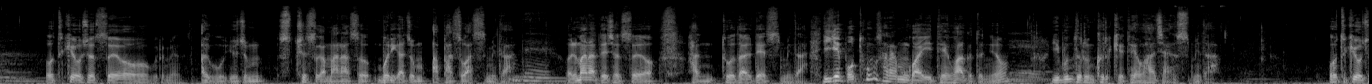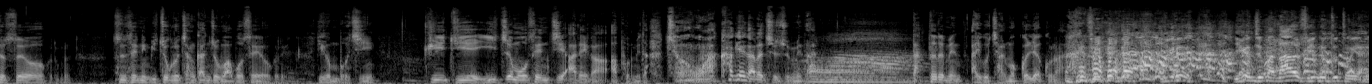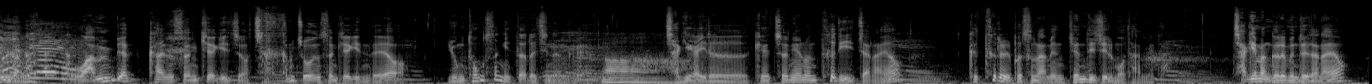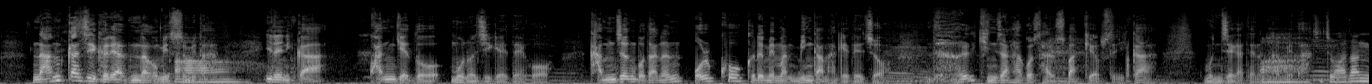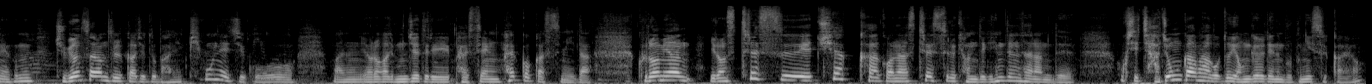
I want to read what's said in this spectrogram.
어떻게 오셨어요? 그러면 아이고 요즘 스트레스가 많아서 머리가 좀 아파서 왔습니다. 네. 얼마나 되셨어요? 한 두 달 됐습니다. 이게 보통 사람과의 대화거든요. 네. 이분들은 그렇게 대화하지 않습니다. 어떻게 오셨어요? 그러면 선생님 이쪽으로 잠깐 좀 와보세요. 그래. 이건 뭐지? 귀 뒤에 2.5cm 아래가 아픕니다. 정확하게 가르쳐 줍니다. 아. 딱 들으면 아이고 잘못 걸렸구나. 이건, 이건 정말 나을 수 있는 두통이 아닙니다. 예. 완벽한 성격이죠. 참 좋은 성격인데요. 융통성이 떨어지는 거예요. 아. 자기가 이렇게 정해놓은 틀이 있잖아요. 그 틀을 벗어나면 견디지를 못합니다. 자기만 그러면 되잖아요. 남까지 그래야 된다고 믿습니다. 아. 이러니까 관계도 무너지게 되고 감정보다는 옳고 그름에만 민감하게 되죠. 늘 긴장하고 살 수밖에 없으니까 문제가 되는 아, 겁니다. 진짜 와닿네요. 그러면 주변 사람들까지도 많이 피곤해지고 많은 여러 가지 문제들이 발생할 것 같습니다. 그러면 이런 스트레스에 취약하거나 스트레스를 견디기 힘든 사람들 혹시 자존감하고도 연결되는 부분이 있을까요?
